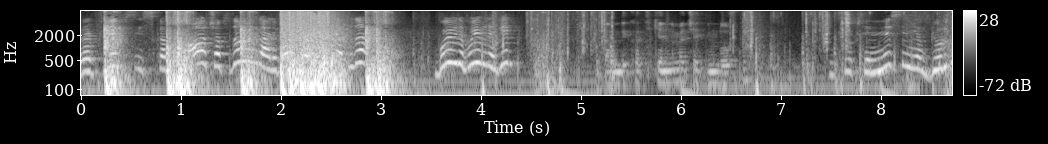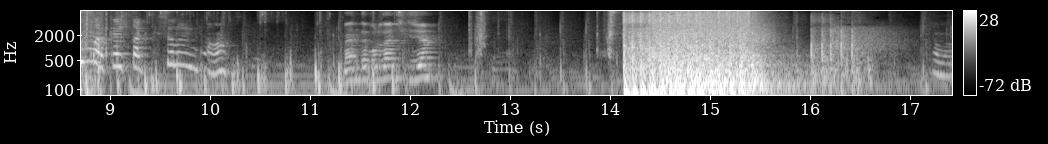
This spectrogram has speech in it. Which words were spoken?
Refleks iskat. Aa çatıda mı galiba? Çatıda çatıda. Bu evde bu evde gel. Ben dikkati kendime çektim dostum. Yok yok senin nesin ya? Gördün mü arkadaş taktiksel oyun? Aha. Ben de buradan çıkacağım. Tamam.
